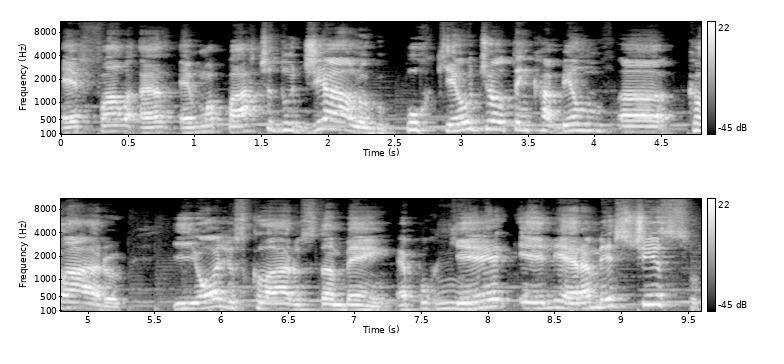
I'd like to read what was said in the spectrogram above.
é, fala, é, é uma parte do diálogo. Porque o Joe tem cabelo uh, claro e olhos claros também? É porque hum. ele era mestiço.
